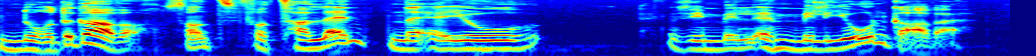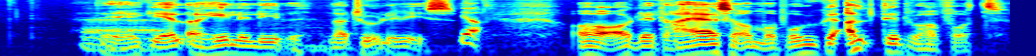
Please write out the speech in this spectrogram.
nådegaver. Sant? For talentene er jo si, en milliongave. Det gjelder hele livet, naturligvis. Ja. Og, det dreier seg om å bruke alt det du har fått.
